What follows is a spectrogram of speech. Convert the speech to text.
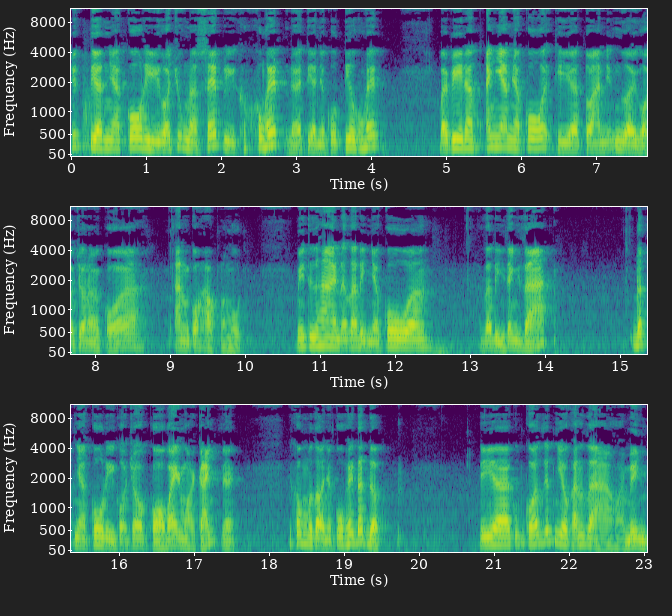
Chứ tiền nhà cô thì gọi chung là sếp thì không hết. Để tiền nhà cô tiêu không hết. Bởi vì là anh em nhà cô ấy thì ờ, toàn những người gọi cho là có ăn, có học là một. Mấy thứ hai là gia đình nhà cô gia đình danh giá đất nhà cô thì gọi cho cò bay mỏi cánh, đấy. Không bao giờ nhà cô hết đất được. Thì à, cũng có rất nhiều khán giả hỏi mình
